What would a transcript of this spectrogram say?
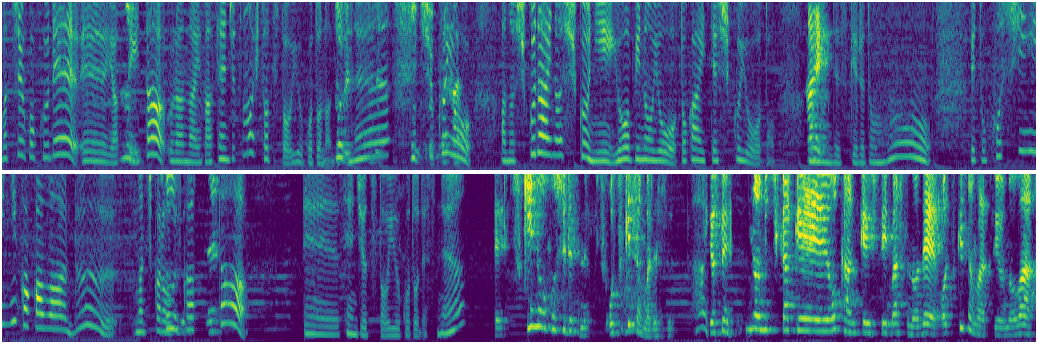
まあ、中国で、えー、やっていた占い、まあ、戦術の一つということなんですね。すね宿用、はい、あの宿題の宿に曜日の曜と書いて宿用となるんですけれども。はいえっと、星に関わる、まあ、力を使った、ねえー、戦術ということですね。え月の星ですね、お月様です。はい、要するに月の満ち欠けを関係していますので、お月様っていうのは、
